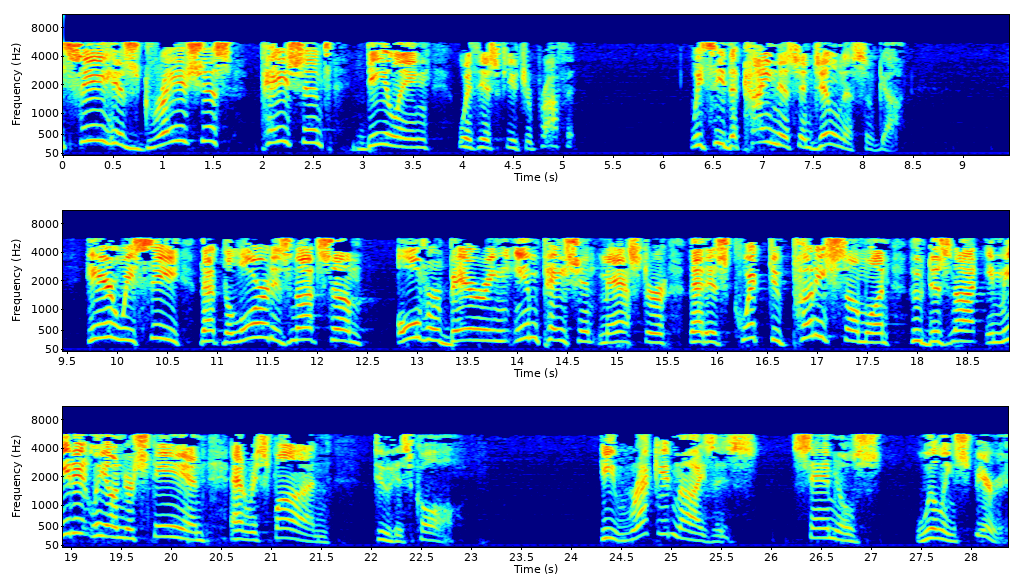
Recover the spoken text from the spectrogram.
see His gracious, patient dealing with His future prophet. We see the kindness and gentleness of God. Here we see that the Lord is not some overbearing, impatient master that is quick to punish someone who does not immediately understand and respond to his call. He recognizes Samuel's willing spirit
